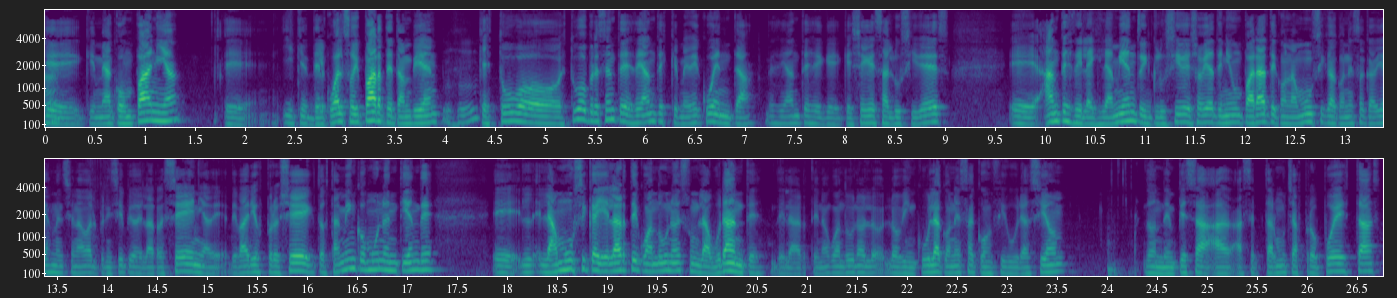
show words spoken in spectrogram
que, me acompaña eh, y que, del cual soy parte también, que estuvo, estuvo presente desde antes que me dé cuenta, desde antes de que, llegue esa lucidez, eh, antes del aislamiento, inclusive yo había tenido un parate con la música, con eso que habías mencionado al principio de la reseña, de, varios proyectos, también como uno entiende eh, la música y el arte cuando uno es un laburante del arte, ¿no? cuando uno lo, vincula con esa configuración donde empieza a aceptar muchas propuestas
